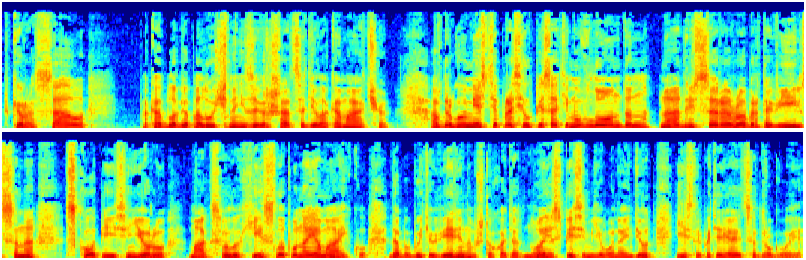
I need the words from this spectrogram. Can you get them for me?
в Кюрасао, пока благополучно не завершатся дела Камачо, а в другом месте просил писать ему в Лондон на адрес сэра Роберта Вильсона с копией сеньору Максвеллу Хислопу на Ямайку, дабы быть уверенным, что хоть одно из писем его найдет, если потеряется другое.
